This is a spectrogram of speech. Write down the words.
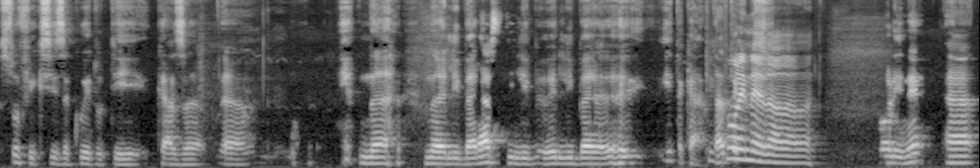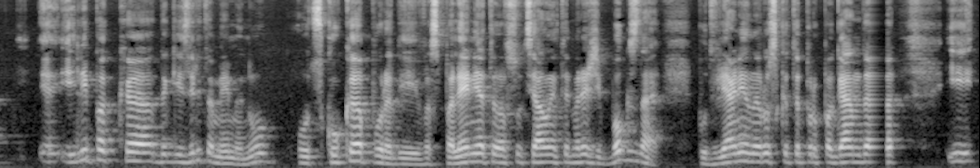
суфикси, за които ти каза на, на либерасти либер... и така. Какво ли не, да, да, да. Какво ли не. А, или пък а, да ги изритаме именно от скука, поради възпаленията в социалните мрежи. Бог знае, под влияние на руската пропаганда и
